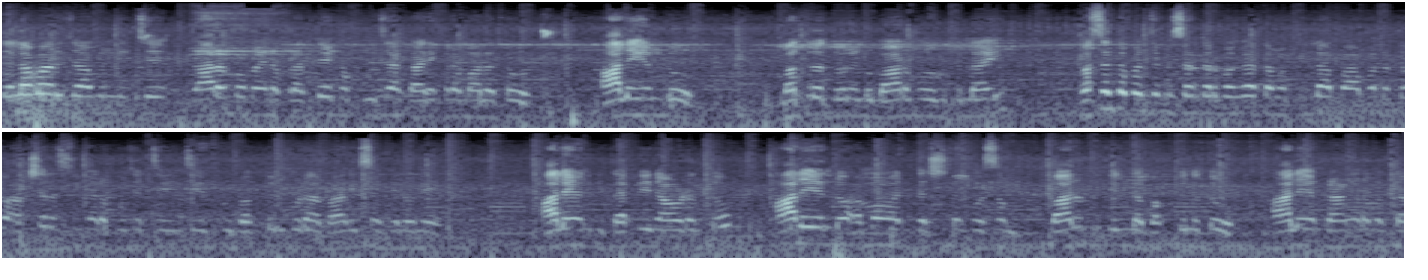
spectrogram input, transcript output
తెల్లవారుజాము నుంచే ప్రారంభమైన ప్రత్యేక పూజా కార్యక్రమాలతో ఆలయంలో మంత్రధ్వనులు మారుమోగుతున్నాయి. వసంత పంచమి సందర్భంగా తమ పిల్ల పాపలతో అక్షర శ్రీకార పూజ చేయించేందుకు భక్తులు కూడా భారీ సంఖ్యలోనే ఆలయానికి తరలి రావడంతో ఆలయంలో అమ్మవారి దర్శనం కోసం బారులు తిరిగిన భక్తులతో ఆలయ ప్రాంగణమంతా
